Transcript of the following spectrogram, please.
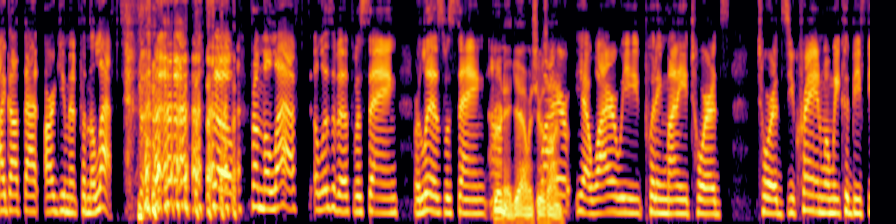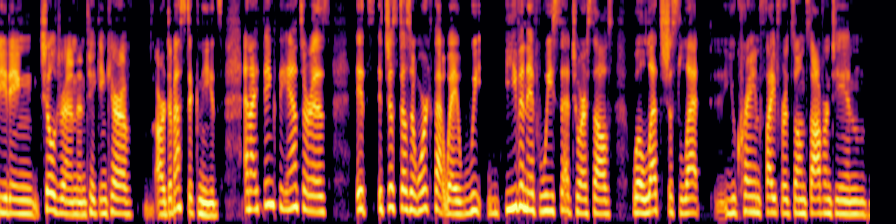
I got that argument from the left. so from the left, Elizabeth was saying, or Liz was saying, um, Bruenig, yeah, when she was on. Are, yeah, why are we putting money towards towards Ukraine when we could be feeding children and taking care of our domestic needs? And I think the answer is it's it just doesn't work that way. We even if we said to ourselves, well, let's just let Ukraine fight for its own sovereignty and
